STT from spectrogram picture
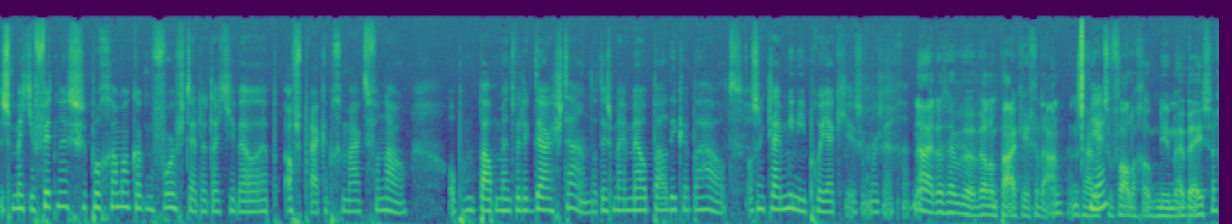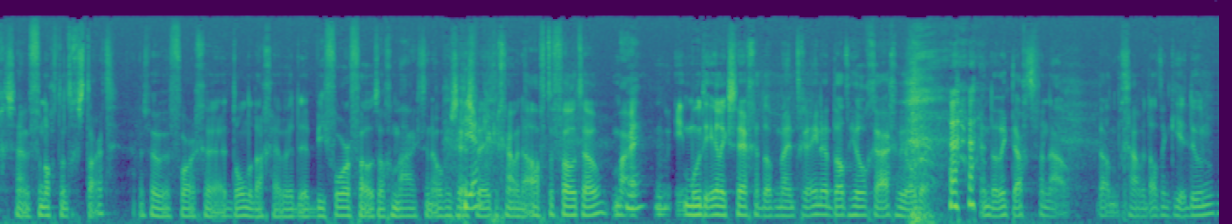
Dus met je fitnessprogramma kan ik me voorstellen dat je wel heb, afspraken hebt gemaakt van nou, op een bepaald moment wil ik daar staan. Dat is mijn mijlpaal die ik heb behaald. Als een klein mini-projectje, zullen we maar zeggen. Nou, dat hebben we wel een paar keer gedaan. En daar zijn we toevallig ook nu mee bezig. Zijn we vanochtend gestart. Dus we hebben vorige donderdag hebben we de before-foto gemaakt. En over zes weken gaan we de after-foto. Maar ik moet eerlijk zeggen dat mijn trainer dat heel graag wilde. en dat ik dacht van nou, dan gaan we dat een keer doen.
